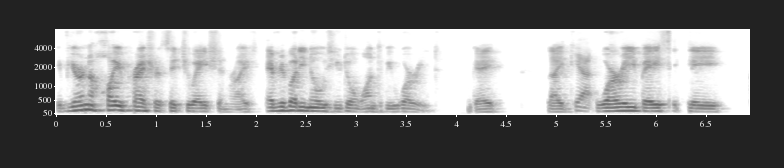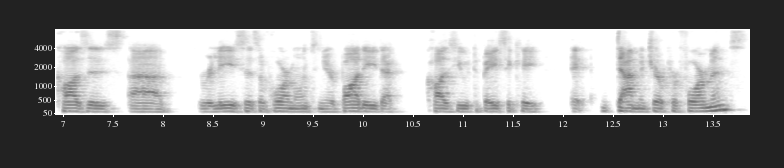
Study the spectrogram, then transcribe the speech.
If you're in a high pressure situation, right, everybody knows you don't want to be worried. Okay. Like yeah. worry basically causes uh, releases of hormones in your body that cause you to basically eh, damage your performance.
